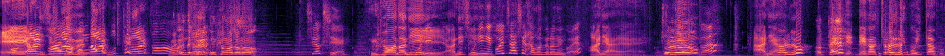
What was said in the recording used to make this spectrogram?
에이 어, 아니지 아, 나 그러면 혼자 못해 뭘? 진짜. 아 근데 그게 공평하잖아. 지혁 씨 공평하다니 본인- 아니지 본인이 꼴찌 하실까봐 그러는 거예요? 아니야 아니야 쫄려요? 빼는 거야? 아니야 빨려? 아 빼? 아니, 내, 내가 쫄게 뭐 있다고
